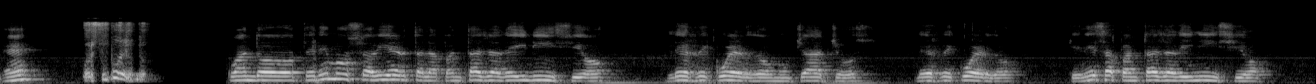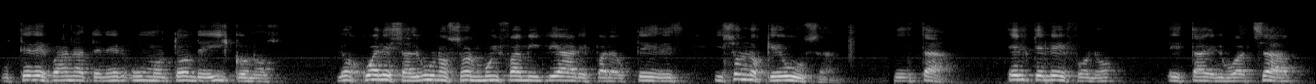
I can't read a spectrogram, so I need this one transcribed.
¿Eh? Por supuesto. Cuando tenemos abierta la pantalla de inicio, les recuerdo, muchachos, les recuerdo que en esa pantalla de inicio ustedes van a tener un montón de iconos, los cuales algunos son muy familiares para ustedes y son los que usan. Está el teléfono, está el WhatsApp,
